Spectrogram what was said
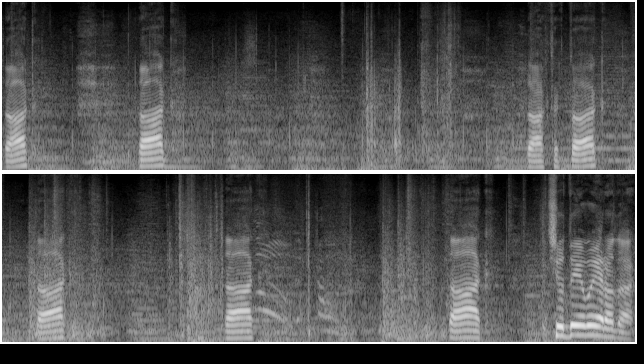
Так. Так. Так, так, так. Так. Так. Так. Сюди виродок.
